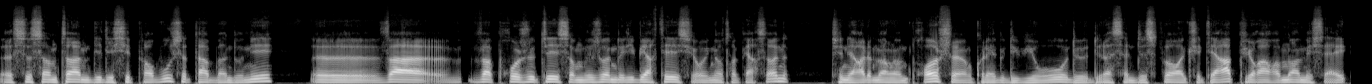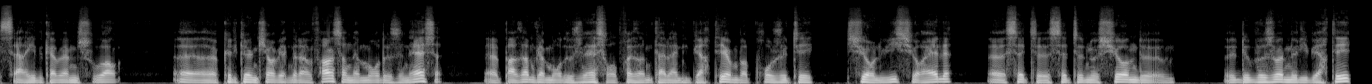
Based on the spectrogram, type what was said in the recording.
euh, se sentant délaissé par vous, se abandonné, euh, va, projeter son besoin de liberté sur une autre personne, généralement un proche, un collègue du bureau, de, de la salle de sport, etc. Plus rarement, mais ça, ça arrive quand même souvent, quelqu'un qui revient de l'enfance, un amour de jeunesse. Euh, par exemple, l'amour de jeunesse représentant la liberté, on va projeter sur lui, sur elle, euh, cette, notion de, besoin de liberté.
